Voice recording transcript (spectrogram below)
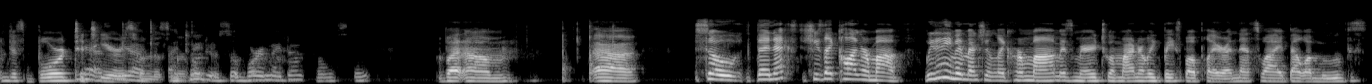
I'm just bored to Yeah, tears yeah, from this movie. I told you it was so boring. My dog fell asleep. But um uh so the next she's like calling her mom. We didn't even mention like her mom is married to a minor league baseball player and that's why Bella moves.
